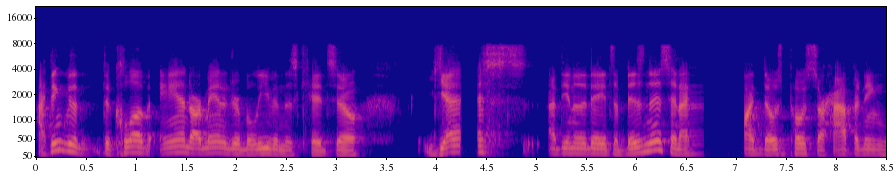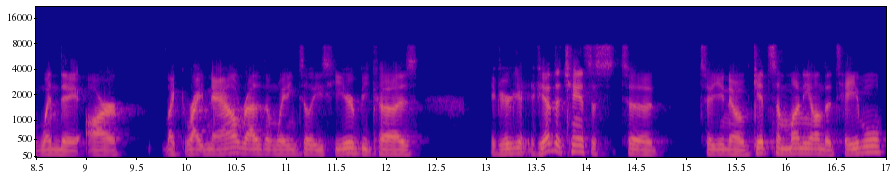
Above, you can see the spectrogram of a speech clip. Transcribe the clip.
I think that the club and our manager believe in this kid. So yes, at the end of the day, it's a business, and I those posts are happening when they are like right now, rather than waiting till he's here. Because if you're if you have the chance to to, to you know get some money on the table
